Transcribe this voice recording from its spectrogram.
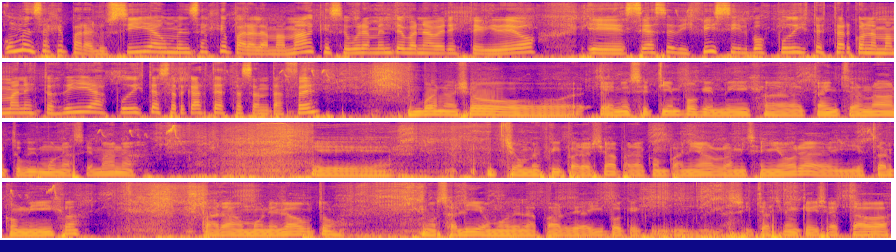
un mensaje para Lucía, un mensaje para la mamá que seguramente van a ver este video. Eh, se hace difícil. ¿Vos pudiste estar con la mamá en estos días? ¿Pudiste acercarte hasta Santa Fe? Bueno, yo en ese tiempo que mi hija está internada, tuvimos una semana. Eh, yo me fui para allá para acompañarla a mi señora y estar con mi hija. Paramos en el auto, no salíamos de la parte de ahí porque la situación que ella estaba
